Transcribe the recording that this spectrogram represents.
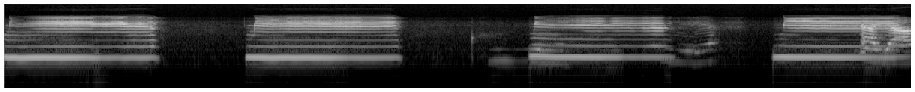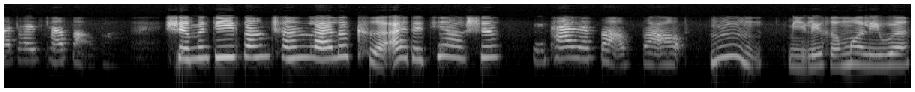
咪咪咪咪。大呀，它是宝宝。什么地方传来了可爱的叫声？是它的宝宝。嗯，米莉和茉莉问：“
